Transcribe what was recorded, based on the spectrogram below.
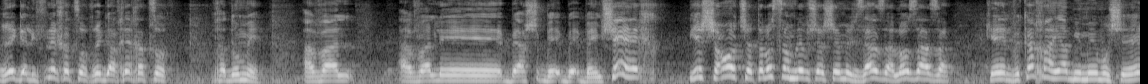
רגע לפני חצות, רגע אחרי חצות, וכדומה. אבל, אבל אה, בהש, ב, ב, בהמשך, יש שעות שאתה לא שם לב שהשמש זזה, לא זזה, כן? וככה היה בימי משה,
